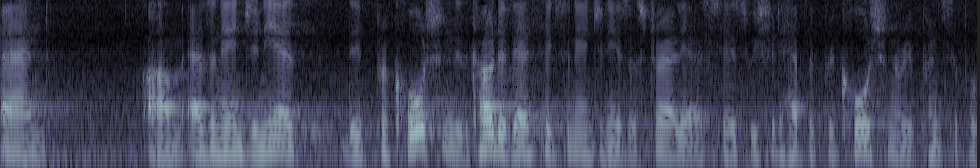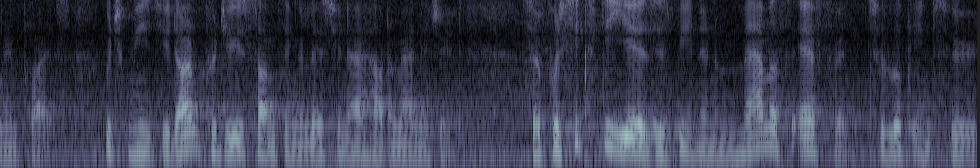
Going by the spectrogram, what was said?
and um, as an engineer, the precaution, the Code of Ethics in Engineers Australia says we should have the precautionary principle in place, which means you don't produce something unless you know how to manage it. So for 60 years, there's been a mammoth effort to look into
